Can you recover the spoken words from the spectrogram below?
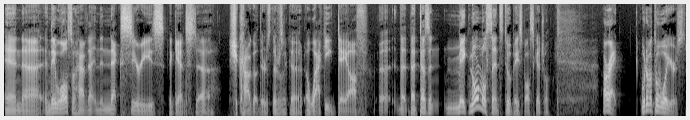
and uh, and they will also have that in the next series against uh, Chicago. There's there's like a, a wacky day off uh, that that doesn't make normal sense to a baseball schedule. All right, what about the Warriors?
